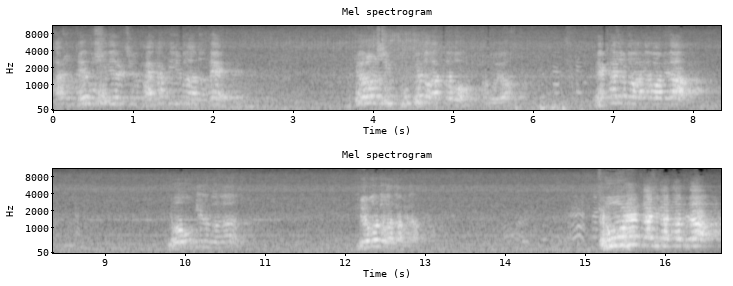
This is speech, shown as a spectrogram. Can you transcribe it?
아주 대구 시내를 지금 발칵 뒤집어 놨는데 결혼식 뷔페도 갔다고 하고요. 백화점도 갔다고 합니다. 더 웃기는 거는 병원도 갔답니다. 교회까지 갔답니다.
